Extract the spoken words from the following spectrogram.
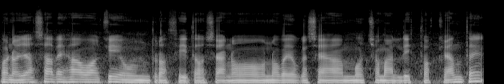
Bueno, ya se ha dejado aquí un trocito, o sea, no, no veo que sean mucho más listos que antes.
